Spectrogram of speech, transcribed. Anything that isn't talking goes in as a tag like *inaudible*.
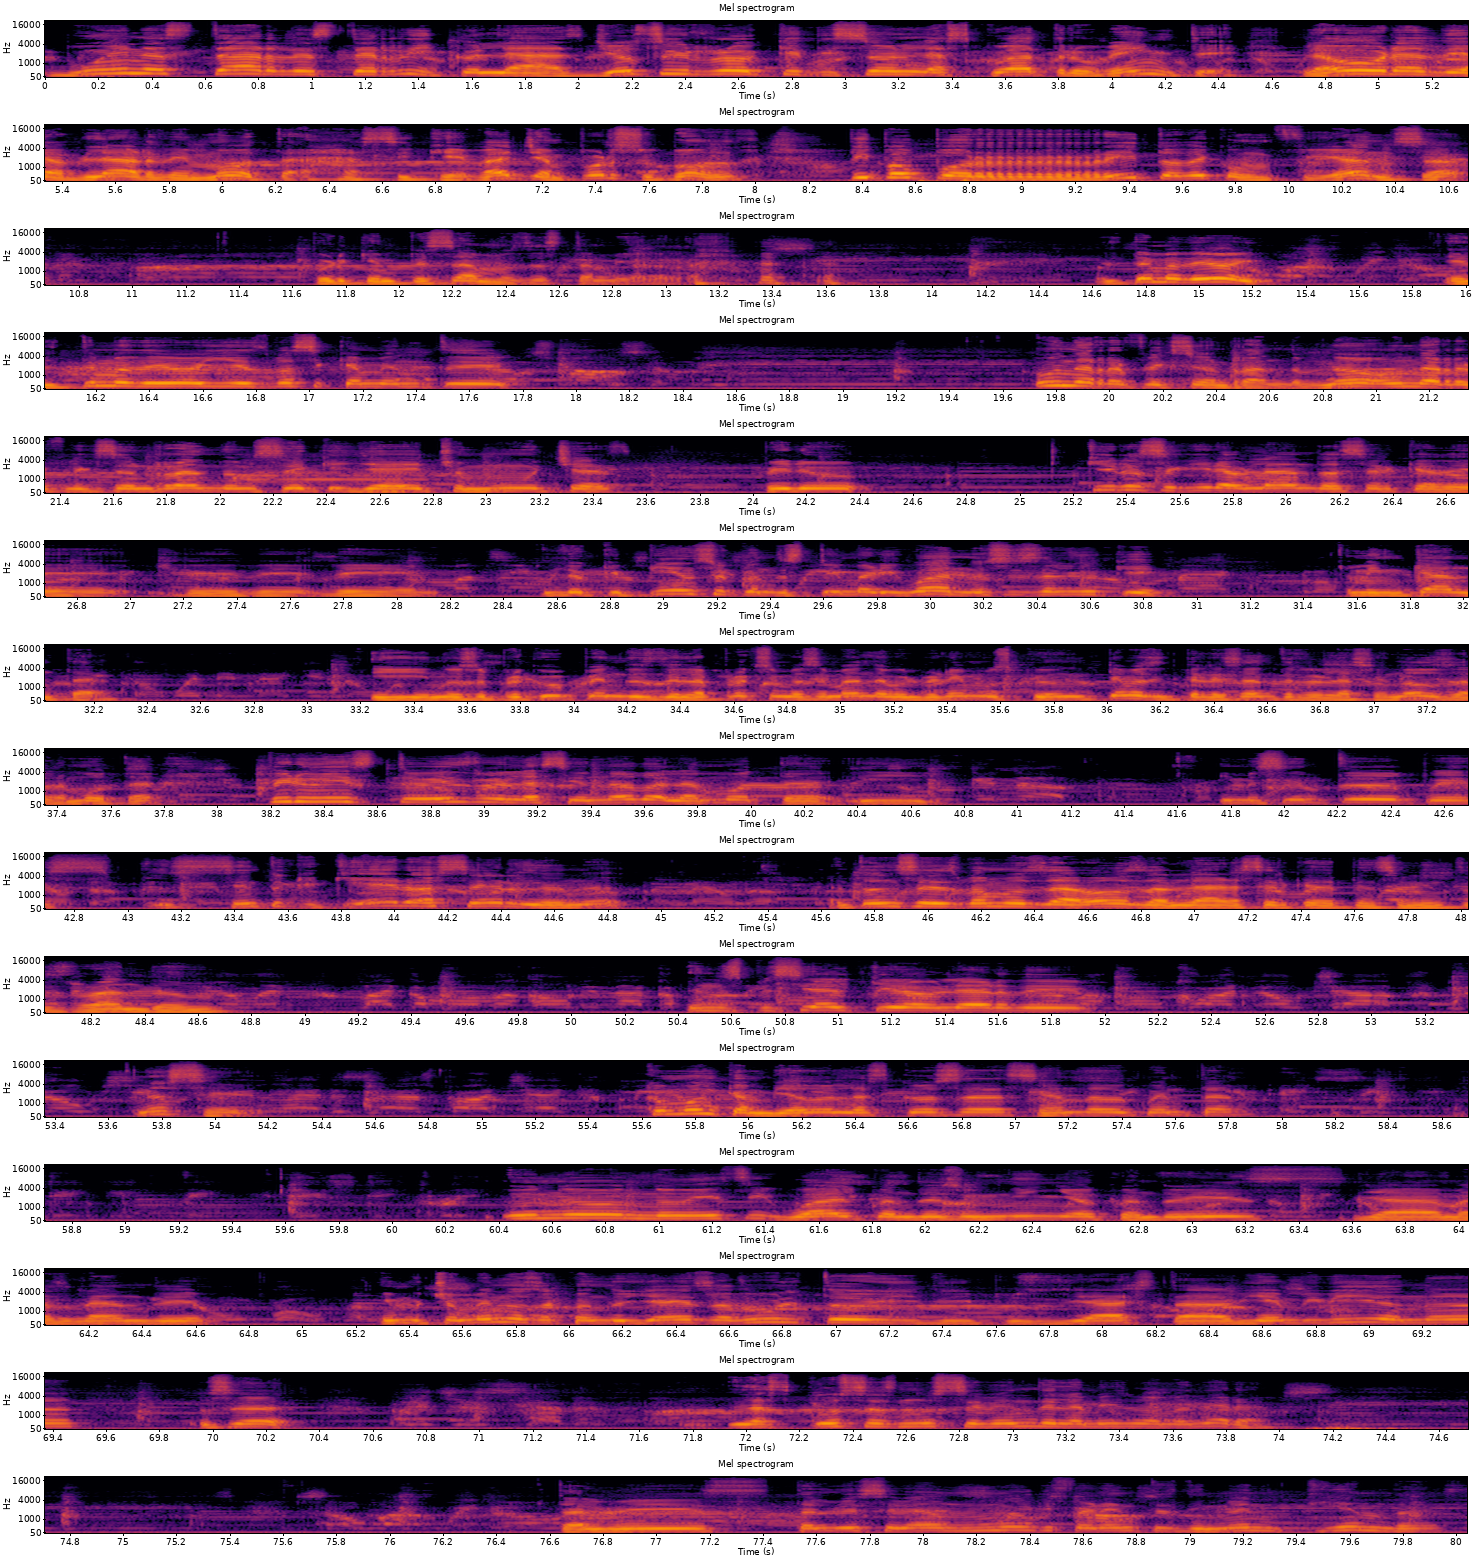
Buenas tardes, terrícolas. Yo soy Rocket y son las 4:20, la hora de hablar de mota. Así que vayan por su bong, pipo porrito de confianza, porque empezamos de esta mierda. *laughs* el tema de hoy. El tema de hoy es básicamente una reflexión random, ¿no? Una reflexión random. Sé que ya he hecho muchas, pero quiero seguir hablando acerca de, de, lo que pienso cuando estoy marihuana. Eso es algo que me encanta. Y no se preocupen, desde la próxima semana volveremos con temas interesantes relacionados a la mota. Pero esto es relacionado a la mota y, y me siento, pues, siento que quiero hacerlo, ¿no? Entonces vamos a, vamos a hablar acerca de pensamientos random. En especial quiero hablar de... No sé, ¿Cómo han cambiado las cosas? ¿Se han dado cuenta? Uno no es igual cuando es un niño, cuando es ya más grande. Y mucho menos cuando ya es adulto y, pues ya está bien vivido, ¿no? O sea, las cosas no se ven de la misma manera. Tal vez, tal vez se vean muy diferentes y no entiendas.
